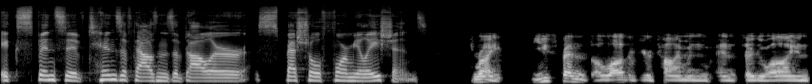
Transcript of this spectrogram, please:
expensive tens of thousands of dollar special formulations. Right. You spend a lot of your time, and, and so do I, and,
